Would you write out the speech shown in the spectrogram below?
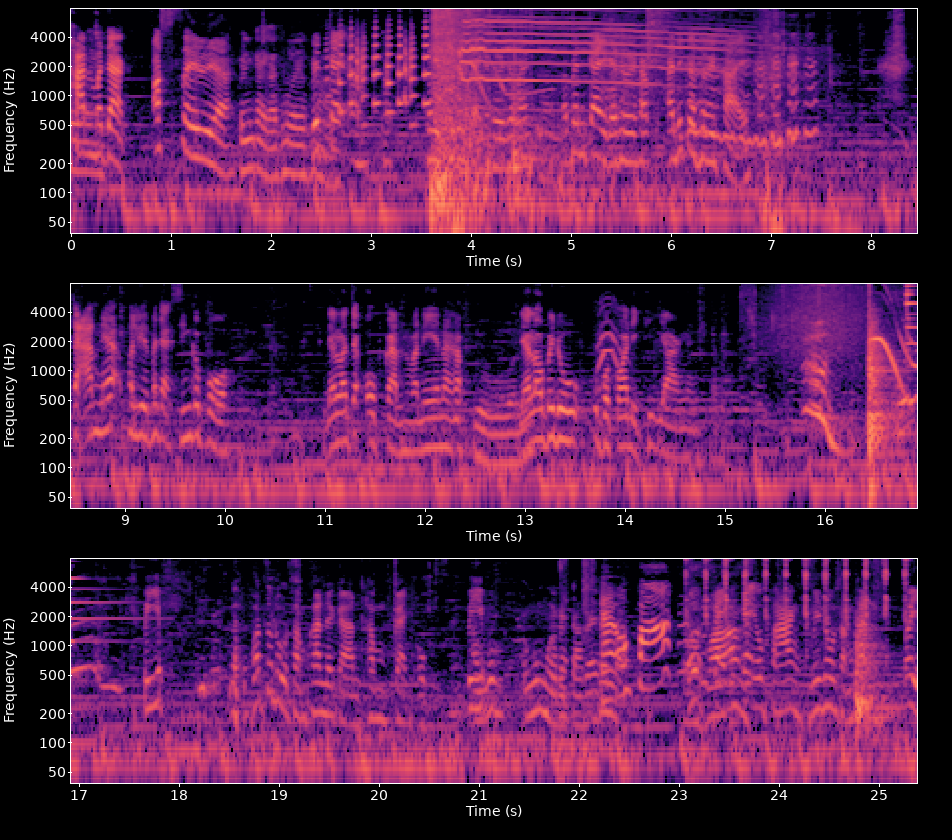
พันธุ์มาจากออสเตรเลีย เป็นไก่กระเทยเป็นไก่อะสรุปคือเป็นไก่กระเทยใช่ไหมแล้วเป็นไก่กระเทยครับ อันนี้กระเทยขาย จานเนี้ยผลิตมาจากสิงคโปร์ เดี๋ยวเราจะอบกันวันนี้นะครับ อยู่เดี๋ยวเราไปดูอุปกรณ์อีกที่อย่างหนึ่งปี๊บวัสดุสำคัญในการทำไก่อบปี๊บเอางุ้มหัวไปจับได้ไก่อบฟ้าเออไก่ไก่อบฟางเมนูสำคัญ เฮ้ย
